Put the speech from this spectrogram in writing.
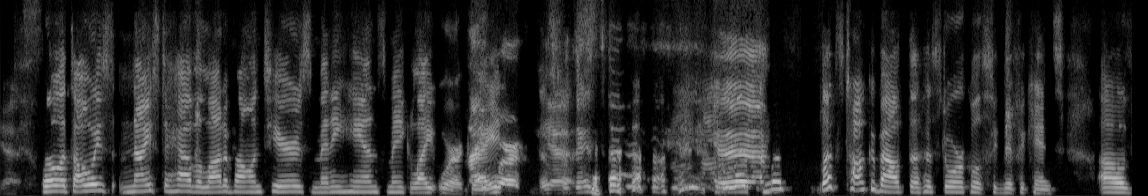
Yes. Well, it's always nice to have a lot of volunteers. Many hands make light work, right? light right? Work. That's yes. yeah. Let's, let's talk about the historical significance of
